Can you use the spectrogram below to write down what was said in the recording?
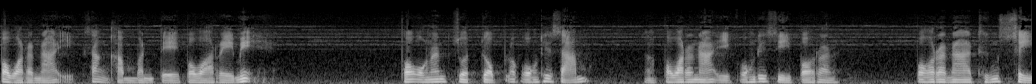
ปวารณาอีกสร้างคำบันเตปวารเรมิพอองค์นั้นสวดจบแล้วองค์ที่สามปวารณาอีกองค์ที่สี่ปวารปวารณาถึงสี่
